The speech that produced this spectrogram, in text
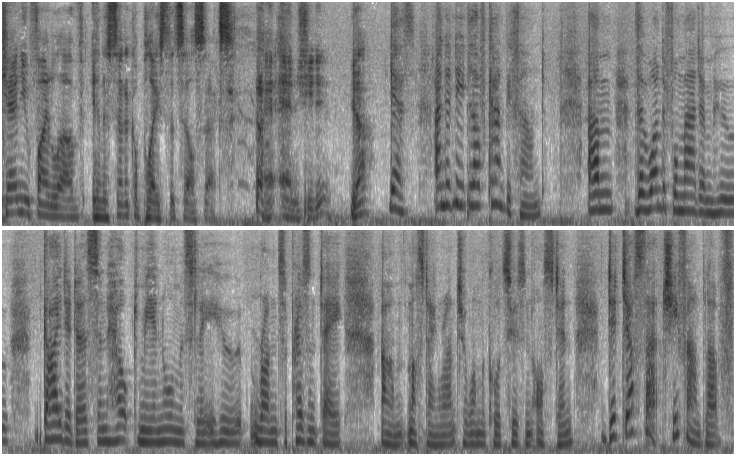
Can you find love in a cynical place that sells sex? A- and she did. Yeah. Yes, and indeed love can be found. Um, the wonderful madam who guided us and helped me enormously, who runs a present day um, Mustang Ranch, a woman called Susan Austin, did just that. She found love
